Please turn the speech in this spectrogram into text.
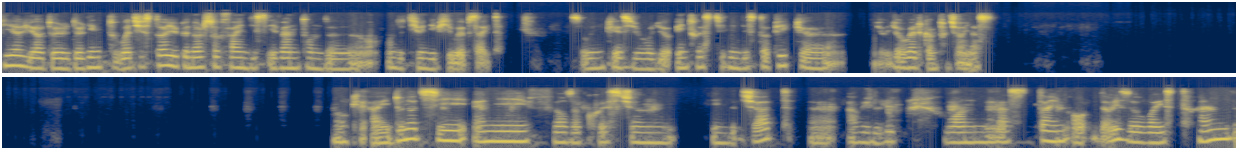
here you have the, the link to register. You can also find this event on the on the TYNDP website. So in case you're, you're interested in this topic, uh, you're welcome to join us. Okay, I do not see any further question in the chat. Uh, I will look one last time. Oh, there is a raised hand.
